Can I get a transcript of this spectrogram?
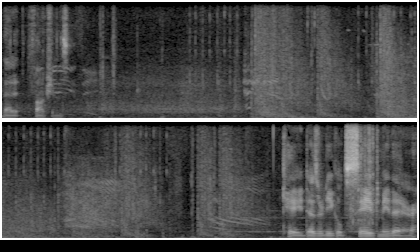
that it functions. Okay, Desert Eagle saved me there.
